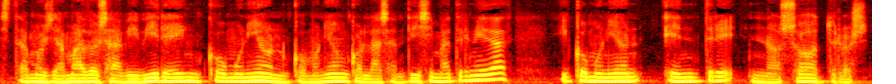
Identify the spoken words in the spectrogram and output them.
Estamos llamados a vivir en comunión, comunión con la Santísima Trinidad y comunión entre nosotros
